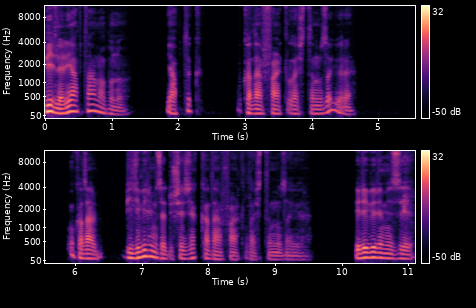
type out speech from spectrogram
Birileri yaptı ama bunu. Yaptık. Bu kadar farklılaştığımıza göre. O kadar biri birimize düşecek kadar farklılaştığımıza göre. Biri birimizi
